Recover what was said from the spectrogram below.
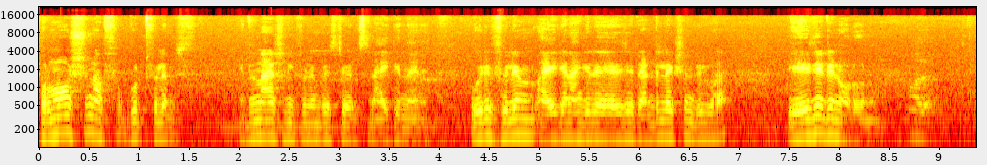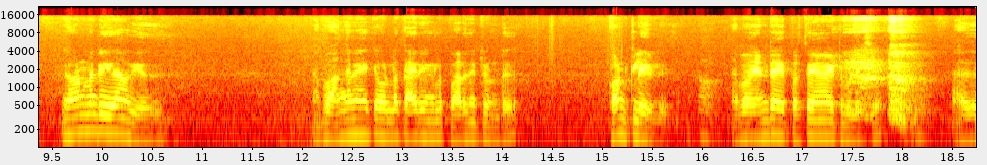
Promotion of good films international film ഫെസ്റ്റിവൽസിന് അയക്കുന്നതിന് ഒരു ഫിലിം അയക്കണമെങ്കിൽ ഏകദേശം രണ്ട് ലക്ഷം രൂപ ഏജന്റിന് കൊടുക്കണം. ഗവൺമെന്റ് ചെയ്താൽ മതി അത്. അപ്പോൾ അങ്ങനെയൊക്കെ ഉള്ള കാര്യങ്ങൾ പറഞ്ഞിട്ടുണ്ട്. കോൺക്ലേവിൽ അപ്പോൾ എന്റെ പ്രത്യേകമായിട്ട് വിളിച്ച് അത്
